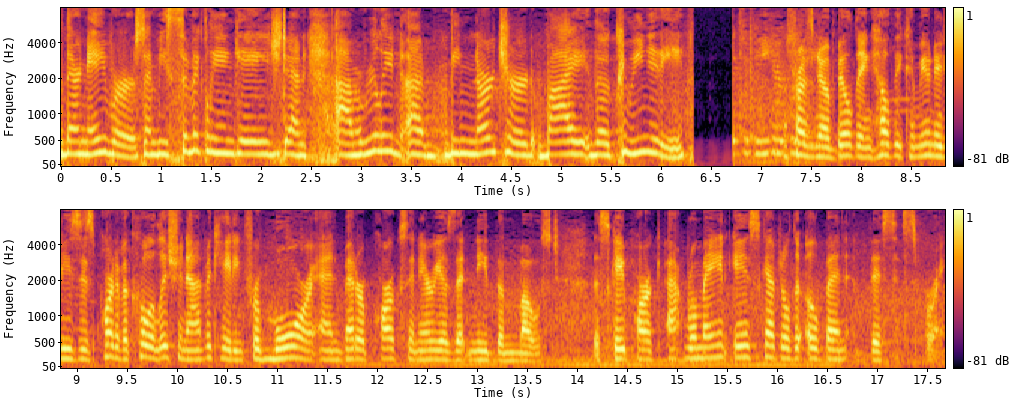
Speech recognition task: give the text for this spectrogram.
their neighbors and be civically engaged and um, really uh, be nurtured by the community. To be here The today. Fresno Building Healthy Communities is part of a coalition advocating for more and better parks in areas that need them most. The skate park at Romain is scheduled to open this spring.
